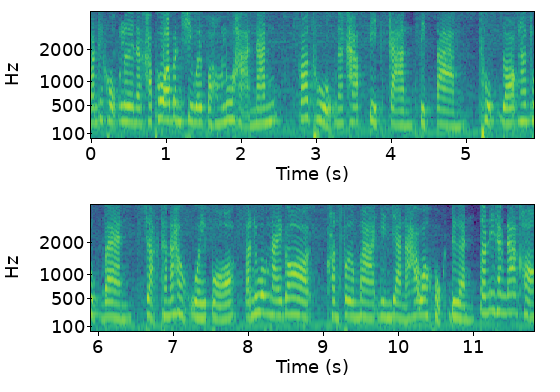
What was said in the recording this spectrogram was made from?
วันที่ 6 เลยนะคะ เพราะว่าบัญชีไวปอของลู่หานั้น ก็ถูกนะคะปิดการติดตาม ถูกบล็อกนะถูกแบนจากธนาของอวยปอตอนนี้วงในก็คอนเฟิร์มมายืนยันนะคะว่า 6 เดือน ตอนนี้ทางด้านของ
